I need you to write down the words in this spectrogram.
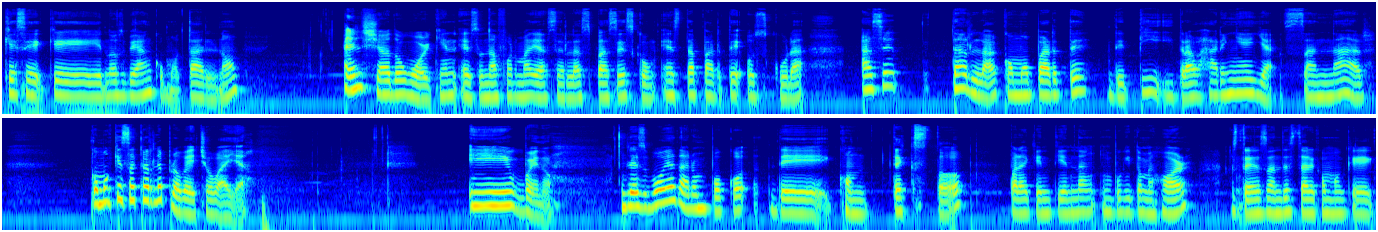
que, se, que nos vean como tal, ¿no? El shadow working es una forma de hacer las paces con esta parte oscura, aceptarla como parte de ti y trabajar en ella, sanar, como que sacarle provecho, vaya. Y bueno, les voy a dar un poco de contexto para que entiendan un poquito mejor. Ustedes han de estar como que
